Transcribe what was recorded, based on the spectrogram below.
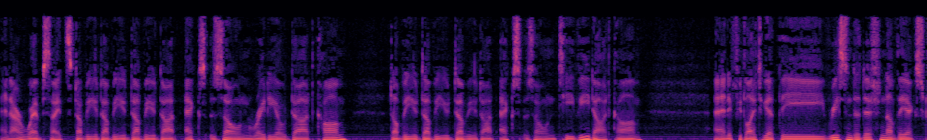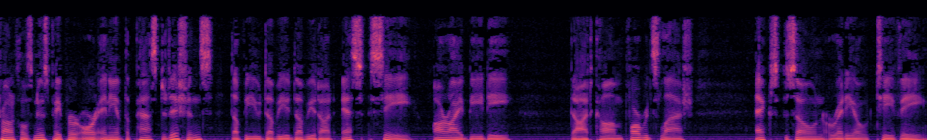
And our website's www.xzoneradio.com. www.xzonetv.com. And if you'd like to get the recent edition of the X Chronicles newspaper or any of the past editions, www.scribd.com forward slash X Zone Radio TV.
